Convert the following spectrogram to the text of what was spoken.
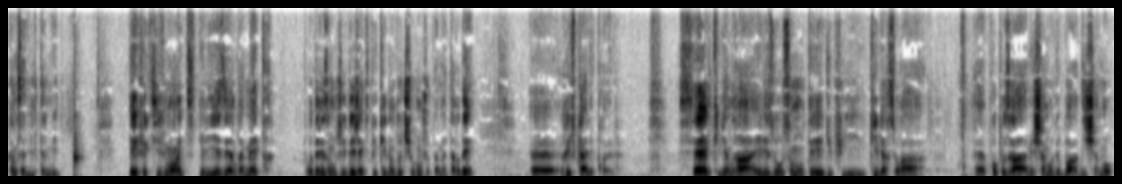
Comme ça dit le Talmud. Et effectivement, Eliezer va mettre, pour des raisons que j'ai déjà expliquées dans d'autres chirons, je ne vais pas m'attarder, euh, Rivka à l'épreuve. Celle qui viendra et les eaux sont montées du puits, qui versera, euh, proposera à mes chameaux de boire dix chameaux.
